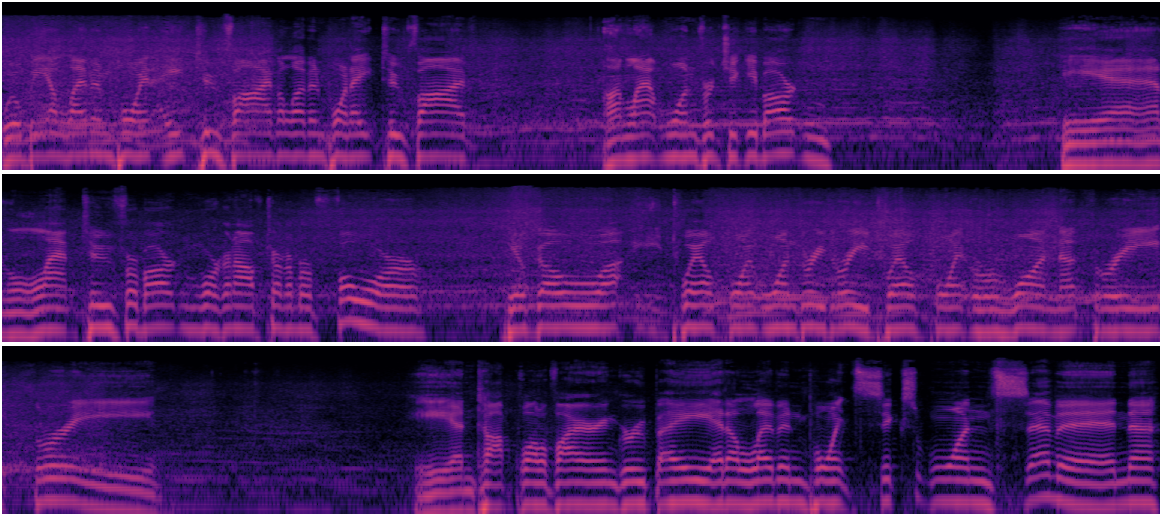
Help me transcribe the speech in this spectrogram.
will be 11.825, 11.825 on lap one for Chicky Barton. And lap two for Barton, working off turn number four. He'll go uh, 12.133, 12.133. And top qualifier in Group A at 11.617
